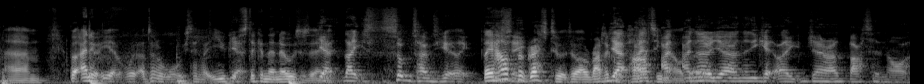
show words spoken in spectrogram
Um, but anyway, yeah, well, I don't know what we're saying about UKIP Yeah. sticking their noses in. Yeah, like sometimes you get like They have progressed to, to a radical yeah, party I, now. I, I though. know, yeah, and then you get like Gerard Batten or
